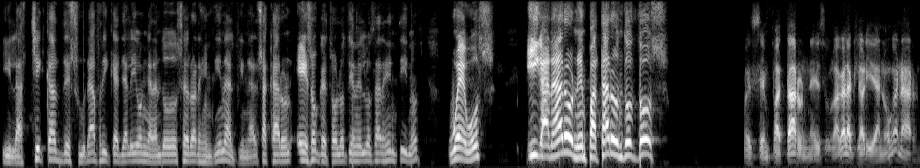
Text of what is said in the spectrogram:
Y las chicas de Sudáfrica ya le iban ganando 2-0 a Argentina. Al final sacaron eso que solo tienen los argentinos, huevos, y ganaron, empataron 2-2. Pues empataron, eso, haga la claridad, no ganaron.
